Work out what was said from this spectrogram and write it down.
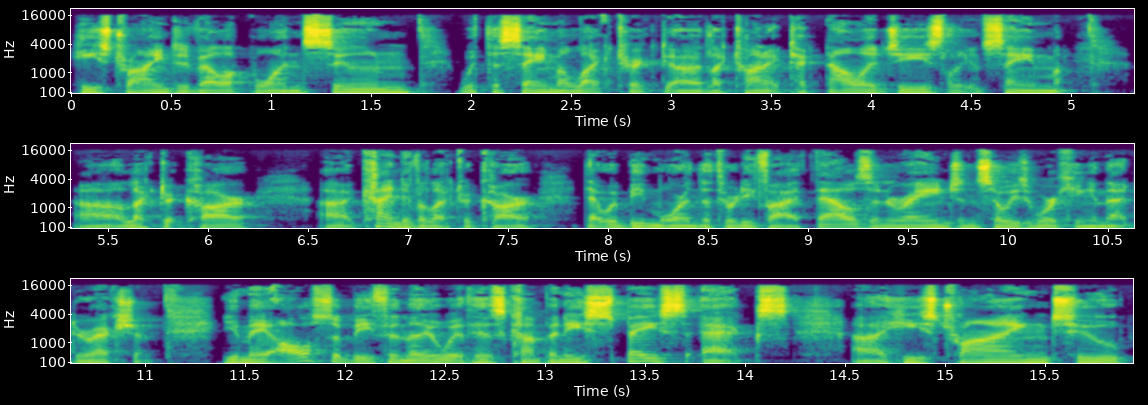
He's trying to develop one soon with the same electric uh, electronic technologies, like the same uh, electric car, uh, kind of electric car that would be more in the 35,000 range. And so he's working in that direction. You may also be familiar with his company, SpaceX. Uh, he's trying to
